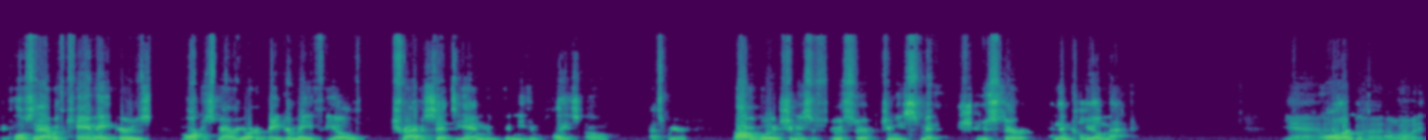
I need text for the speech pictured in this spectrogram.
They close it out with Cam Akers, Marcus Mariota, Baker Mayfield, Travis Etienne, who didn't even play. So that's weird. Robert Wood, Jimmy Schuster, Jimmy Smith Schuster, and then Khalil Mack. Yeah, all uh, the one with.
